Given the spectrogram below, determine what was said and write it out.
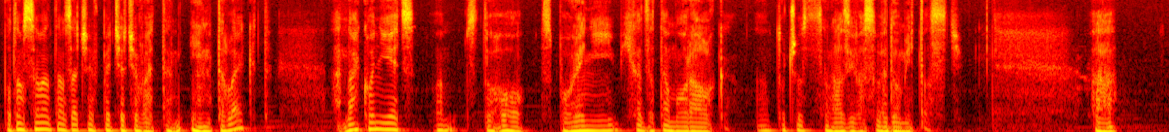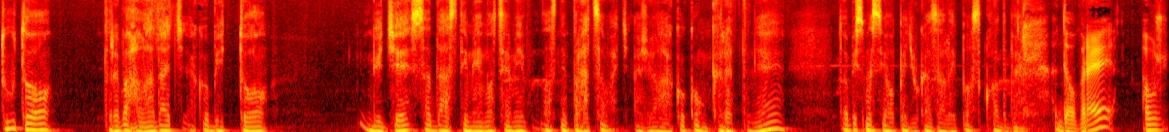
Potom sa vám tam začne vpečaťovať ten intelekt a nakoniec vám z toho spojení vychádza tá morálka. To, čo sa nazýva svedomitosť. A túto treba hľadať akoby to, kde sa dá s tými emóciami vlastne pracovať. A že ako konkrétne, to by sme si opäť ukázali po skladbe. Dobre, a už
